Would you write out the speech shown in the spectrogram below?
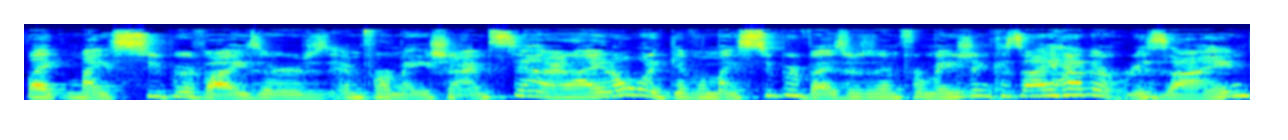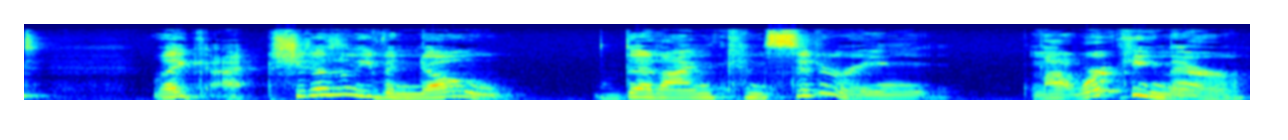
like my supervisor's information. I'm still, and I don't want to give him my supervisor's information because I haven't resigned. Like, I, she doesn't even know that I'm considering not working there.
